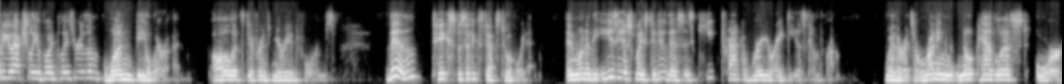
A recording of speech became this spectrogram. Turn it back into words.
do you actually avoid plagiarism? One, be aware of it, all its different myriad forms. Then take specific steps to avoid it. And one of the easiest ways to do this is keep track of where your ideas come from, whether it's a running notepad list or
